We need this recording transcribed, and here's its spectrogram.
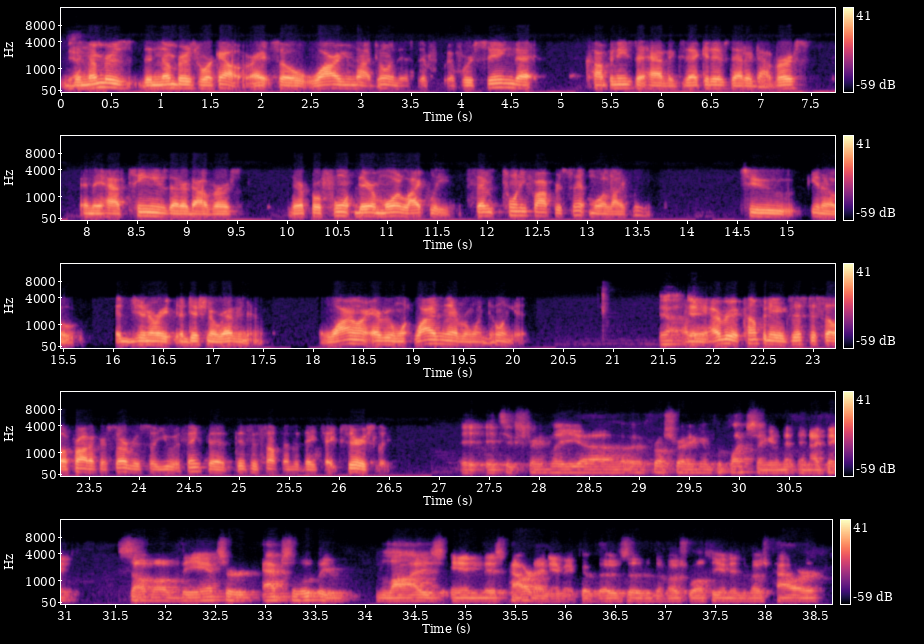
Yeah. The numbers, the numbers work out, right? So why are you not doing this? If, if we're seeing that companies that have executives that are diverse and they have teams that are diverse, they're perform, they're more likely, 25% more likely to, you know, generate additional revenue. Why aren't everyone? Why isn't everyone doing it? Yeah, I mean, every company exists to sell a product or service, so you would think that this is something that they take seriously. It, it's extremely uh, frustrating and perplexing, and and I think some of the answer absolutely lies in this power dynamic of those that are the most wealthy and in the most power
